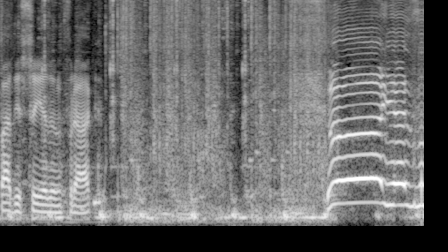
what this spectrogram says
Wpadł jeszcze jeden frak. O Jezu!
